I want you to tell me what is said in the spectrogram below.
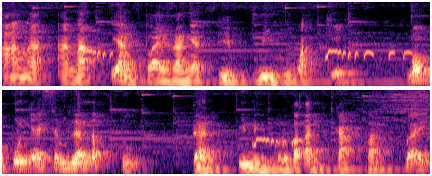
anak-anak yang kelahirannya di Minggu Wage mempunyai sembilan neptu dan ini merupakan kabar baik.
